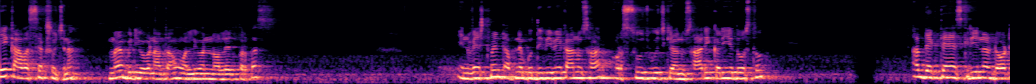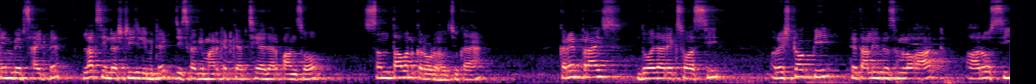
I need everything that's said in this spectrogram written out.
एक आवश्यक सूचना, मैं वीडियो बनाता हूँ only one knowledge purpose investment अपने बुद्धि विवेकानुसार और सूझबूझ के अनुसार ही करिए दोस्तों। अब देखते हैं स्क्रीनर डॉट इन वेबसाइट पे लक्स इंडस्ट्रीज़ लिमिटेड जिसका कि मार्केट कैप छः हज़ार पाँच सौ संतावन करोड़ हो चुका है। करेंट प्राइस दो हज़ार एक सौ अस्सी और स्टॉक पी तैंतालीस दशमलव आठ आर ओ सी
